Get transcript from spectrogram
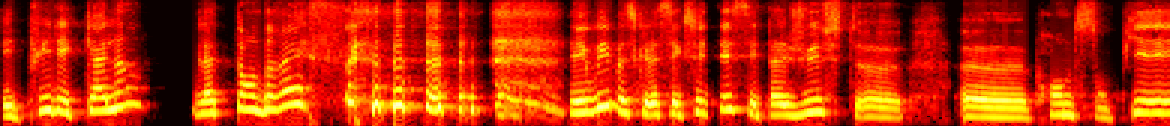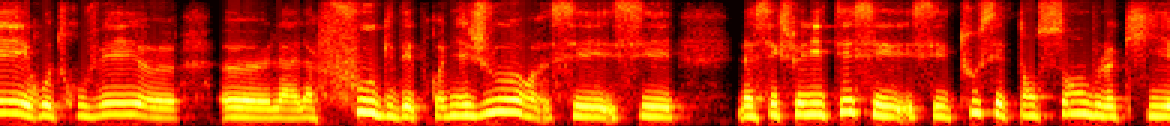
Et puis les câlins, la tendresse. et oui, parce que la sexualité, c'est pas juste euh, euh, prendre son pied et retrouver euh, la, fougue des premiers jours. C'est la sexualité, c'est tout cet ensemble qui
